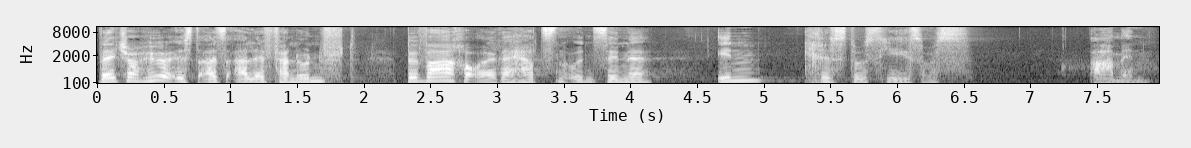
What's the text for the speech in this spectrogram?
welcher höher ist als alle Vernunft, bewahre eure Herzen und Sinne in Christus Jesus. Amen.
